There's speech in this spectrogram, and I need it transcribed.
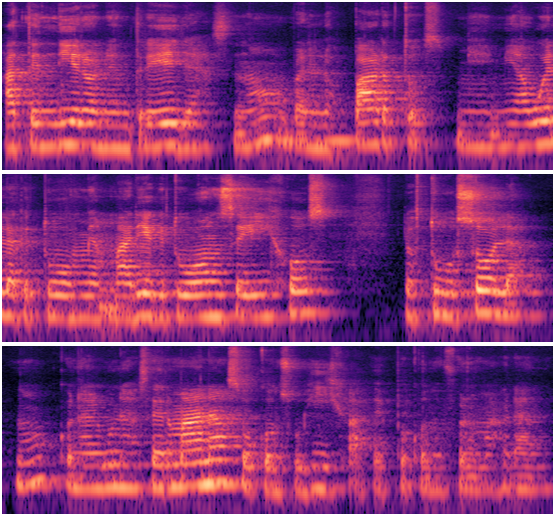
atendieron entre ellas, ¿no? En los partos. Mi, mi abuela que tuvo, María que tuvo 11 hijos, los tuvo sola, ¿no? con algunas hermanas o con sus hijas, después cuando fueron más grandes.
